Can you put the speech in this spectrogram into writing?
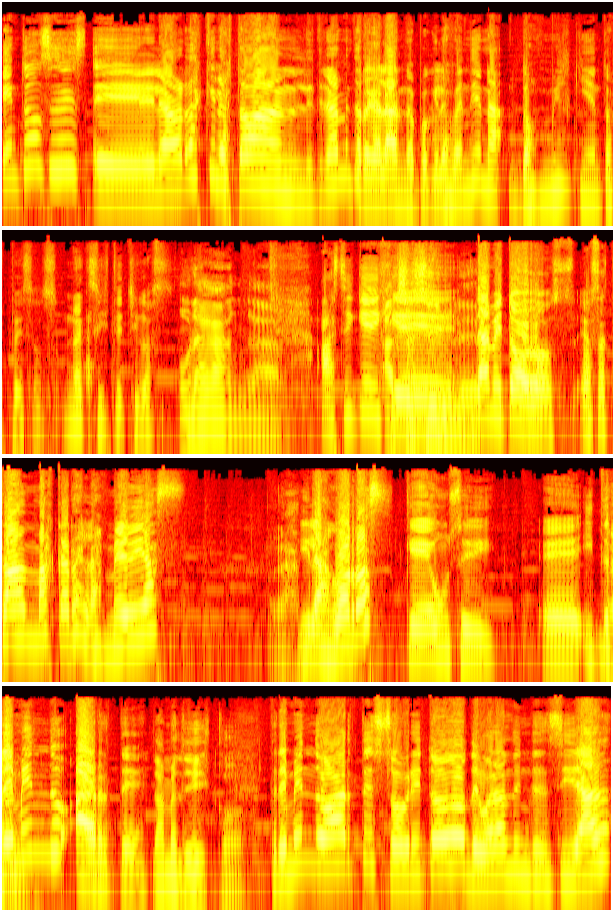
Entonces, eh, la verdad es que lo estaban literalmente regalando, porque los vendían a 2.500 pesos. No existe, chicos. Una ganga. Así que dije, Accesible. dame todos. O sea, estaban más caras las medias y las gorras que un CD. Eh, y Dame. tremendo arte. Dame el disco. Tremendo arte, sobre todo devorando intensidad.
